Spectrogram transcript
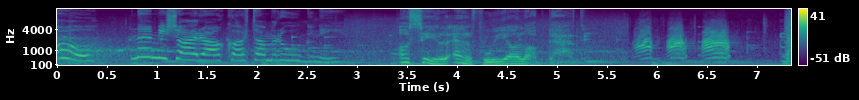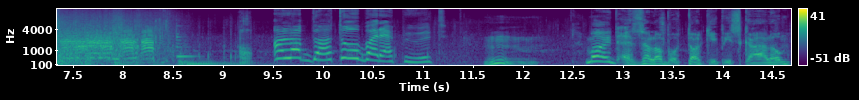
Ó, nem is arra akartam rúgni. A szél elfújja a labdát. A labda a tóba repült. Majd ezzel a bottal kipiszkálom.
